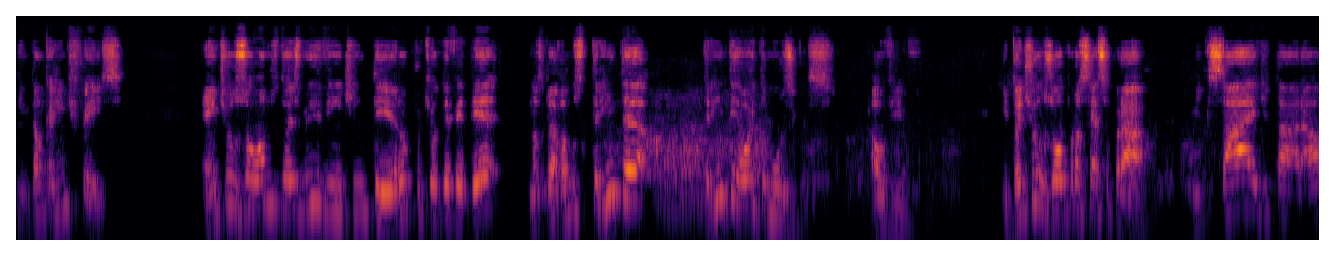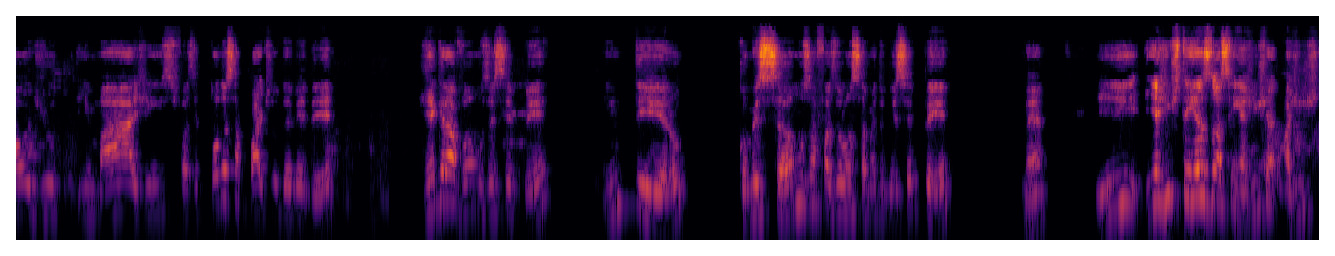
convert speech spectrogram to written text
Então, o que a gente fez? A gente usou o ano de 2020 inteiro, porque o DVD, nós gravamos 30, 38 músicas ao vivo. Então, a gente usou o processo para mixar, editar áudio, imagens, fazer toda essa parte do DVD. Regravamos esse EP inteiro. Começamos a fazer o lançamento desse EP, né? E, e a gente tem, assim, a gente, a gente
